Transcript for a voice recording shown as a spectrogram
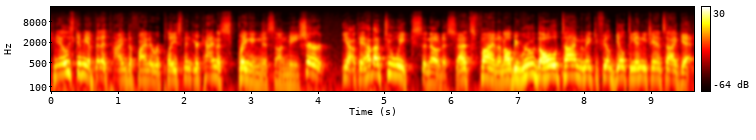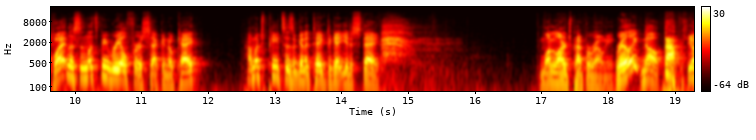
Can you at least give me a bit of time to find a replacement? You're kind of springing this on me. Sure. Yeah, okay, how about two weeks a notice? That's fine, and I'll be rude the whole time and make you feel guilty any chance I get. What? Listen, let's be real for a second, okay? How much pizza is it gonna take to get you to stay? One large pepperoni. Really? No. Ah, you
